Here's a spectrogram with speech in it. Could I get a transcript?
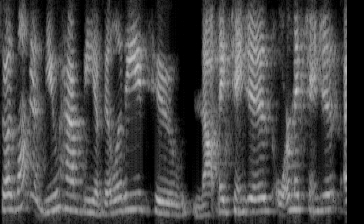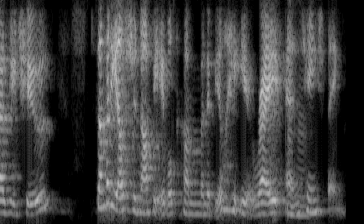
So as long as you have the ability to not make changes or make changes as you choose, somebody else should not be able to come manipulate you, right, and Mhm. change things.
